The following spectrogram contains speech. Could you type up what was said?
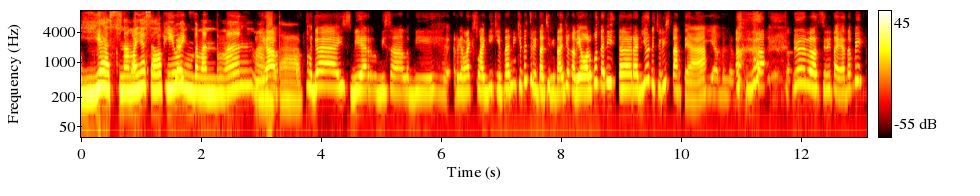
Yes, namanya self healing teman-teman. Iya. Mantap. Nah, guys, biar bisa lebih relax lagi kita nih kita cerita-cerita aja kali ya. Walaupun tadi eh, radio udah curi start ya. Iya bener. Dia udah cerita ya, tapi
